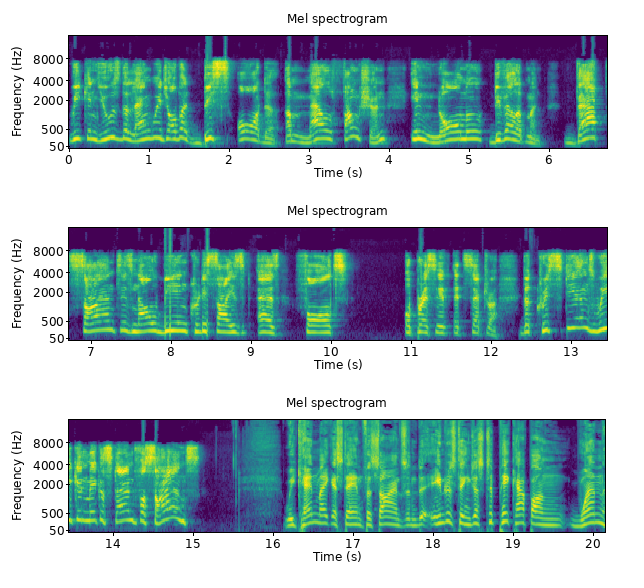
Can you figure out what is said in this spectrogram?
we can use the language of a disorder, a malfunction in normal development. That science is now being criticized as false, oppressive, etc. The Christians, we can make a stand for science we can make a stand for science. And interesting, just to pick up on one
